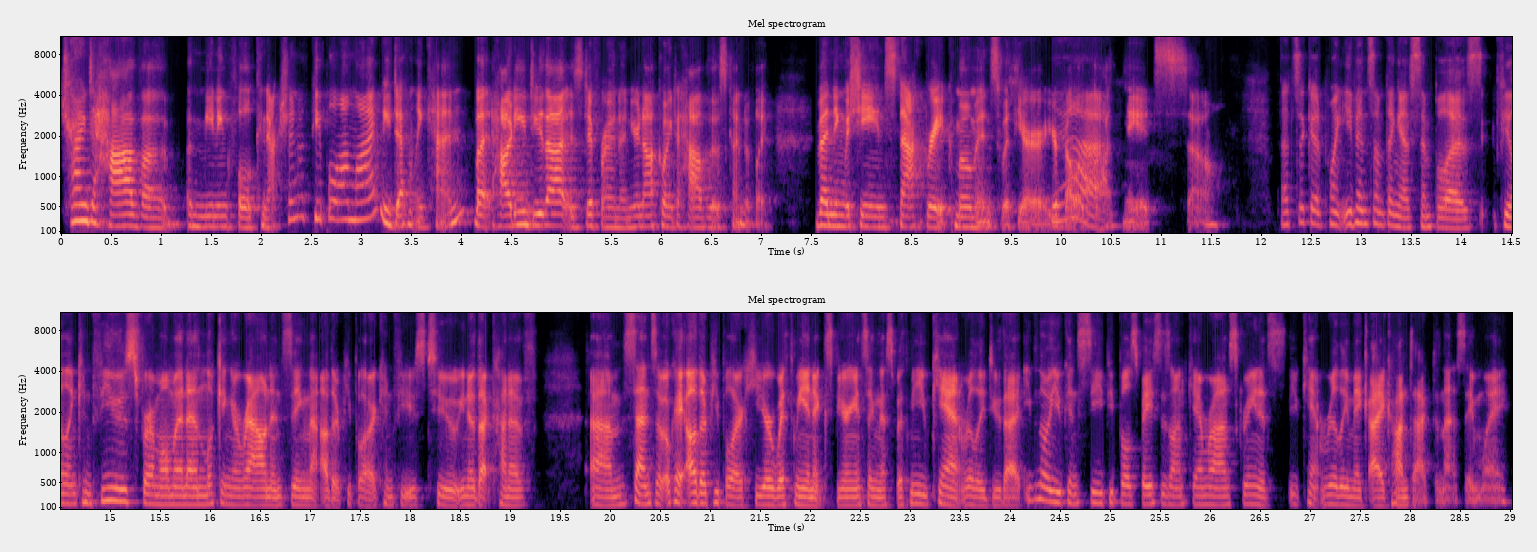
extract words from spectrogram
trying to have a, a, meaningful connection with people online. You definitely can, but how do you do that is different. And you're not going to have those kind of like vending machine snack break moments with your your yeah. fellow classmates. So that's a good point. Even something as simple as feeling confused for a moment and looking around and seeing that other people are confused too. You know, that kind of um, sense of okay other people are here with me and experiencing this with me you can't really do that even though you can see people's faces on camera on screen it's you can't really make eye contact in that same way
